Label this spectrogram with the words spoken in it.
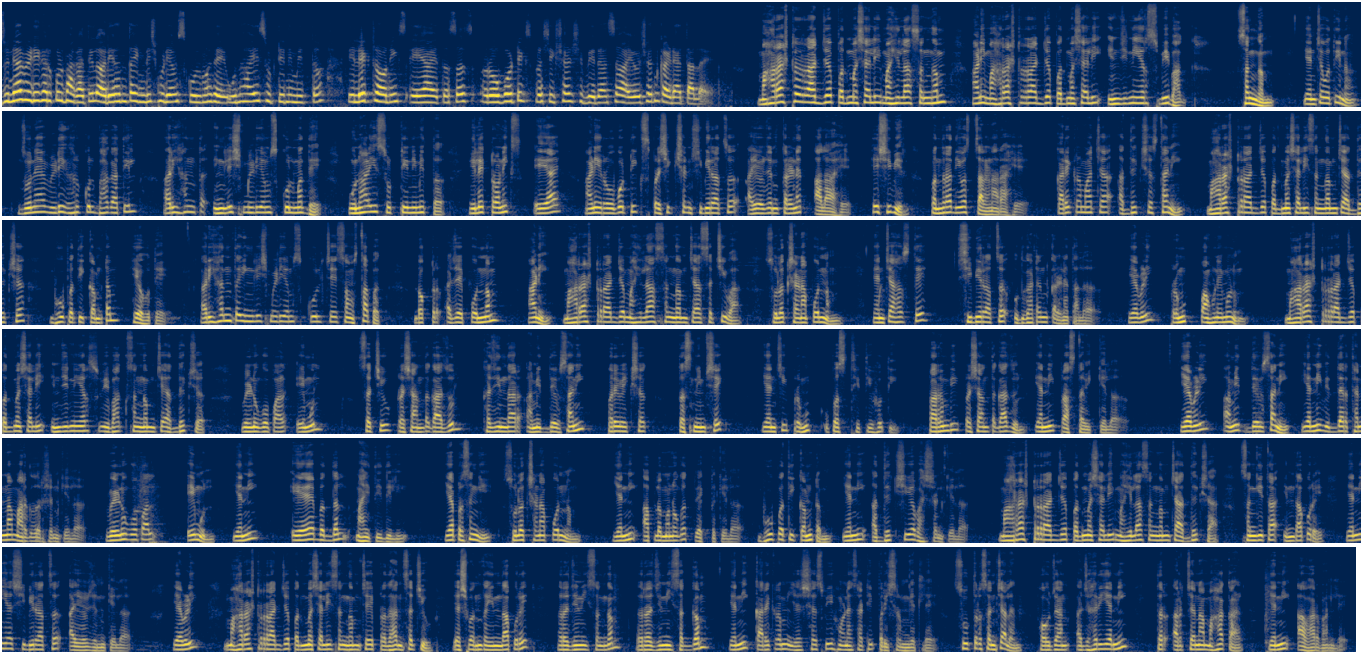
जुन्या विडी घरकुल भागातील अरिहंत इंग्लिश मीडियम स्कूलमध्ये उन्हाळी सुट्टीनिमित्त इलेक्ट्रॉनिक्स ए आय तसंच रोबोटिक्स प्रशिक्षण शिबिराचं आयोजन करण्यात आलं आहे महाराष्ट्र राज्य पद्मशाली महिला संगम आणि महाराष्ट्र राज्य पद्मशाली इंजिनियर्स विभाग संगम यांच्या वतीनं जुन्या विडी घरकुल भागातील अरिहंत इंग्लिश मीडियम स्कूलमध्ये उन्हाळी सुट्टीनिमित्त इलेक्ट्रॉनिक्स ए आय आणि रोबोटिक्स प्रशिक्षण शिबिराचं आयोजन करण्यात आलं आहे. हे शिबिर पंधरा दिवस चालणार आहे. कार्यक्रमाच्या अध्यक्षस्थानी महाराष्ट्र राज्य पद्मशाली संगमचे अध्यक्ष भूपती कमटम हे होते. अरिहंत इंग्लिश मीडियम स्कूलचे संस्थापक डॉक्टर अजय पोन्नम आणि महाराष्ट्र राज्य महिला संगमच्या सचिवा सुलक्षणा पोन्नम यांच्या हस्ते शिबिराचं उद्घाटन करण्यात आलं. यावेळी प्रमुख पाहुणे म्हणून महाराष्ट्र राज्य पद्मशाली इंजिनियर्स विभाग संगमचे अध्यक्ष वेणुगोपाळ एमुल सचिव प्रशांत गाजुल खजिनदार अमित देवसानी पर्यवेक्षक तस्नीम शेख यांची प्रमुख उपस्थिती होती. प्रारंभी प्रशांत गाजुल यांनी प्रास्ताविक केलं. यावेळी अमित देवसानी यांनी विद्यार्थ्यांना मार्गदर्शन केलं. वेणुगोपाल एमुल यांनी ए आयबद्दल माहिती दिली. याप्रसंगी सुलक्षणा पोन्नम यांनी आपलं मनोगत व्यक्त केलं. भूपती कमटम यांनी अध्यक्षीय भाषण केलं. महाराष्ट्र राज्य पद्मशाली महिला संगमच्या अध्यक्षा संगीता इंदापुरे यांनी या शिबिराचं आयोजन केलं. यावेळी महाराष्ट्र राज्य पद्मशाली संगमचे प्रधान सचिव यशवंत इंदापुरे रजनी संगम रजनी सग्गम यांनी कार्यक्रम यशस्वी होण्यासाठी परिश्रम घेतले. सूत्रसंचालन फौजान अजहरी यांनी तर अर्चना महाकाळ यांनी आभार मानले.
